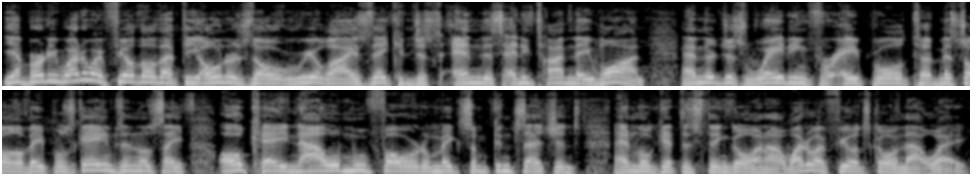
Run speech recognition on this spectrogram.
Yeah, Bernie, why do I feel though that the owners though realize they can just end this anytime they want and they're just waiting for April to miss all of April's games and they'll say, "Okay, now we'll move forward, we'll make some concessions and we'll get this thing going on." Why do I feel it's going that way?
